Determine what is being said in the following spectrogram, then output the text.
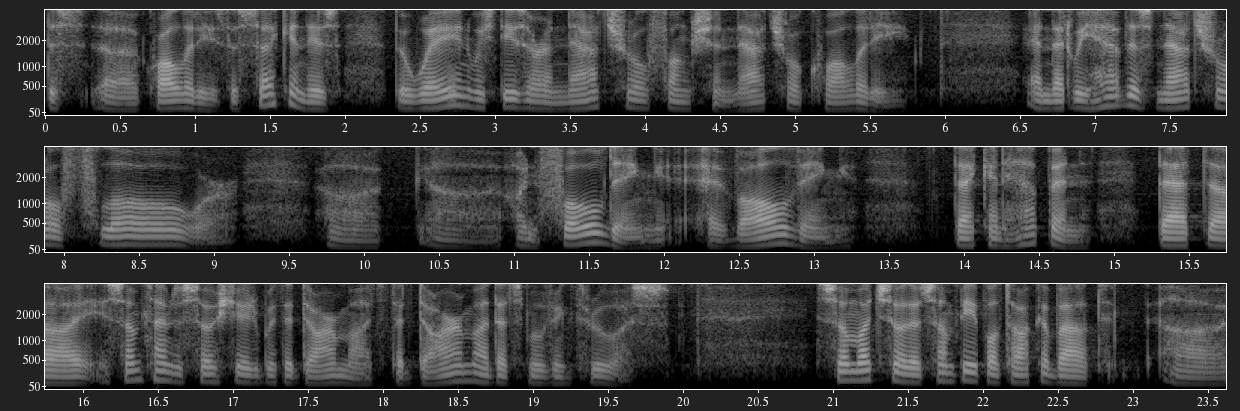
this uh, qualities. The second is the way in which these are a natural function, natural quality, and that we have this natural flow or uh, uh, unfolding, evolving that can happen that uh, is sometimes associated with the Dharma. It's the Dharma that's moving through us. So much so that some people talk about, uh,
